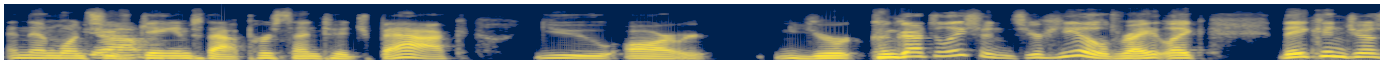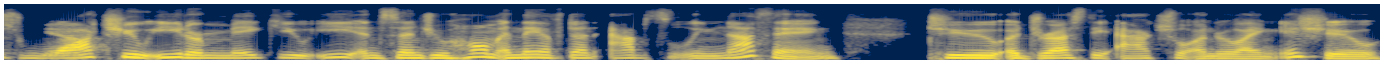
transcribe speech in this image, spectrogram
and then once yeah. you've gained that percentage back, you are you're congratulations, you're healed, right? Like they can just yeah. watch you eat or make you eat and send you home. And they have done absolutely nothing to address the actual underlying issue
